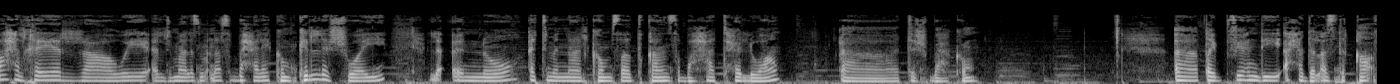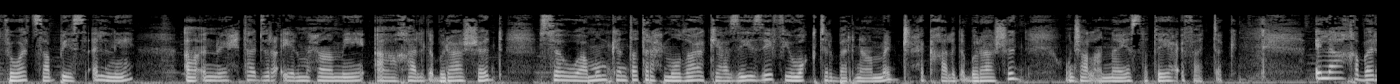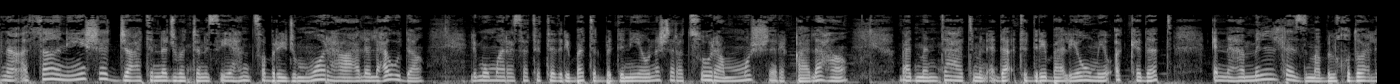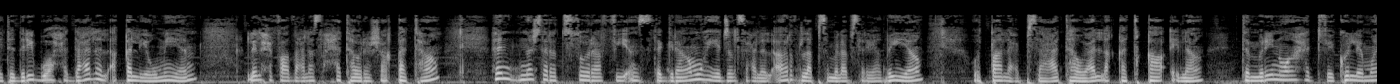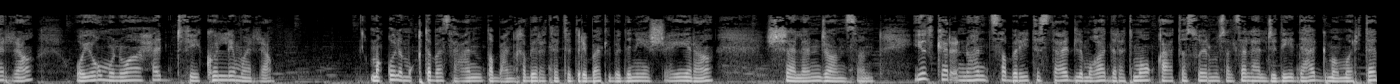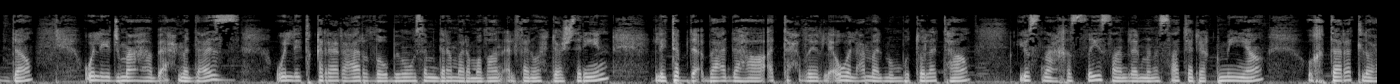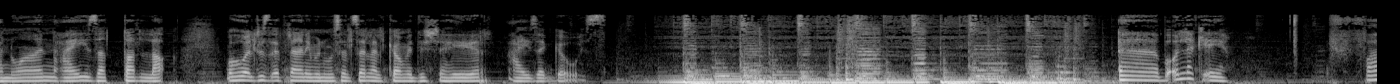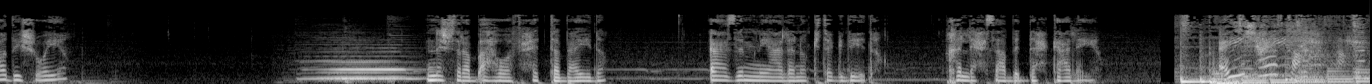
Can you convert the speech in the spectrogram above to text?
صباح الخير والجمال لازم أنا أصبح عليكم كل شوي لأنه أتمنى لكم صدقا صباحات حلوة آه تشبعكم. آه طيب في عندي أحد الأصدقاء في واتساب يسألني آه أنه يحتاج رأي المحامي خالد أبو راشد. سو ممكن تطرح موضوعك يا عزيزي في وقت البرنامج حق خالد أبو راشد وإن شاء الله أنه يستطيع إفادتك. إلى خبرنا الثاني شجعت النجمة التونسية هند صبري جمهورها على العودة لممارسة التدريبات البدنية ونشرت صورة مشرقة لها. بعد ما انتهت من أداء تدريبها اليومي وأكدت أنها ملتزمة بالخضوع لتدريب واحد على الأقل يوميا للحفاظ على صحتها ورشاقتها. هند نشرت الصورة في إنستغرام وهي جالسة على الأرض لابسة ملابس رياضية وتطالع بساعتها وعلقت قائلة تمرين واحد في كل مرة ويوم واحد في كل مرة. مقولة مقتبسة عن طبعا خبيرة التدريبات البدنية الشهيرة شالن جونسون. يذكر أنه هند صبري تستعد لمغادرة موقع تصوير مسلسلها الجديد هجمة مرتدة واللي يجمعها بأحمد عز واللي تقرر عرضه بموسم دراما رمضان 2021 لتبدأ بعدها التحضير لأول عمل من بطولتها. يصنع خصيصا للمنصات الرقمية واختارت له عنوان عايزة تطلق. وهو الجزء الثاني من مسلسلها الكوميدي الشهير عايزة اتجوز أه بقول لك إيه؟ فاضي شوية؟ نشرب قهوة في حتة بعيدة. اعزمني على نكتة جديدة. خلي حساب الضحك عليا. عيشها صح.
